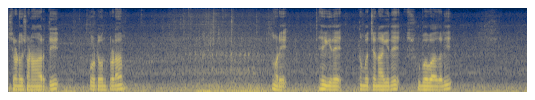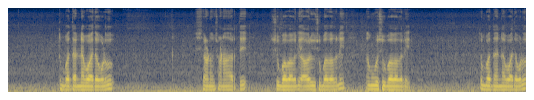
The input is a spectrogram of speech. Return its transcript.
ಶರಣು ಶರಣಾರ್ತಿ ಫೋಟೋ ಒಂದು ಪ್ರಣಾಮ್. ನೋಡಿ, ಹೇಗಿದೆ? ತುಂಬ ಚೆನ್ನಾಗಿದೆ. ಶುಭವಾಗಲಿ. ತುಂಬ ಧನ್ಯವಾದಗಳು. ಶರಣು ಶರಣಾರ್ಥಿ ಶುಭವಾಗಲಿ. ಅವರಿಗೂ ಶುಭವಾಗಲಿ. ನಮಗೂ ಶುಭವಾಗಲಿ. ತುಂಬ ಧನ್ಯವಾದಗಳು.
